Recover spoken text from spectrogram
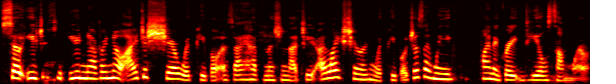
So you just you never know. I just share with people, as I have mentioned that to you. I like sharing with people, just like when you find a great deal somewhere.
